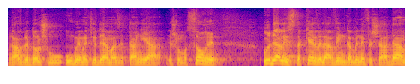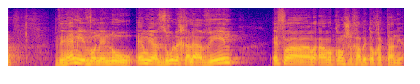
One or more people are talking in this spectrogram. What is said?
רב גדול שהוא באמת יודע מה זה טניה, יש לו מסורת, הוא יודע להסתכל ולהבין גם בנפש האדם, והם יבוננו, הם יעזרו לך להבין איפה המקום שלך בתוך הטניה.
